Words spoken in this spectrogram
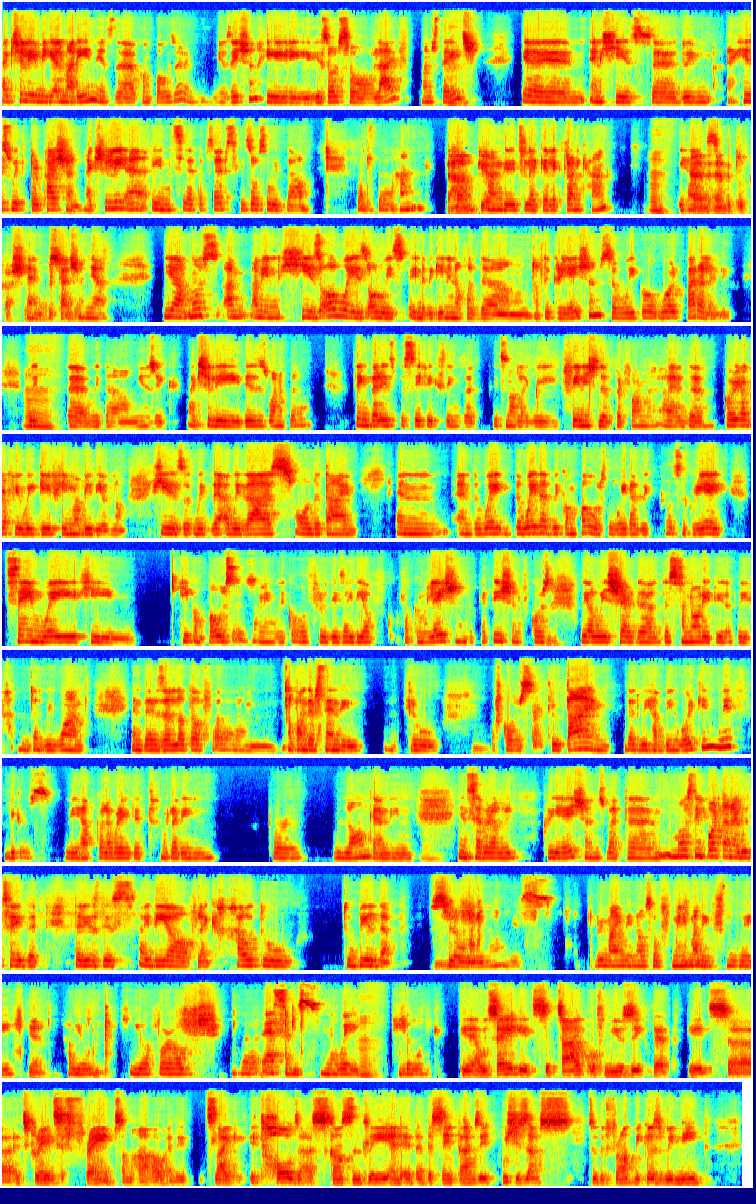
Actually, Miguel Marin is the composer and musician. He is also live on stage. Mm. and he's uh, doing he's with percussion actually uh, in set of sets he's also with the what's the hang the hang yeah. hang it's like electronic hang mm. and, and the percussion and also, percussion yeah. yeah yeah most um, i mean he's always always in the beginning of the um, of the creation so we go work parallelly with mm. uh, with the music actually this is one of the thing very specific things that it's not like we finish the performance, uh, the choreography. We give him a video. No, he is with the, with us all the time, and and the way the way that we compose, the way that we also create, same way he he composes. I mean, we go through this idea of, of accumulation, repetition. Of course, mm. we always share the, the sonority that we that we want, and there's a lot of um, of understanding through, mm. of course, through time that we have been working with because we have collaborated already in, for long and in mm. in several creations but uh, most important i would say that there is this idea of like how to to build up hmm. slowly. You know, this reminding also of minimalism, the way yeah. how you mm. you approach the essence in a way mm. the work. Yeah, I would say it's a type of music that it's uh, it creates a frame somehow, and it, it's like it holds us constantly, and it, at the same time it pushes us to the front because we need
